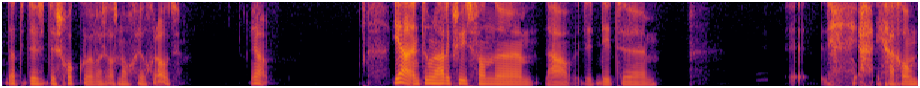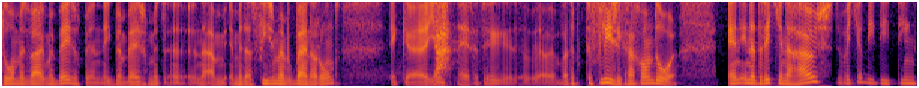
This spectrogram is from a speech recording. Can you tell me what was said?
dat, de, de schok eh, was alsnog heel groot. Ja. Ja, en toen had ik zoiets van, nou, dit, dit eh, ja, ik ga gewoon door met waar ik mee bezig ben. Ik ben bezig met, eh, nou, met dat visum heb ik bijna rond. Ik, eh, ja, nee, dat, ik, eh, wat heb ik te verliezen? Ik ga gewoon door. En in het ritje naar huis, weet je, die, die tien,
